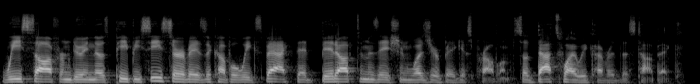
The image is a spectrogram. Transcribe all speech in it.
We saw from doing those PPC surveys a couple weeks back that bid optimization was your biggest problem. So that's why we covered this topic.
